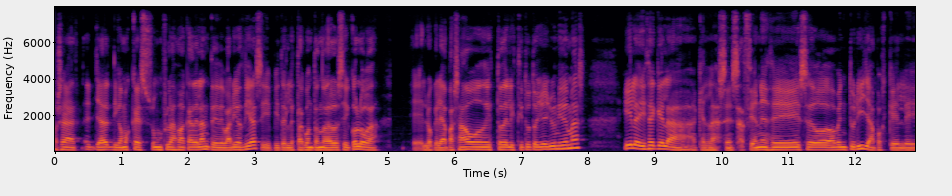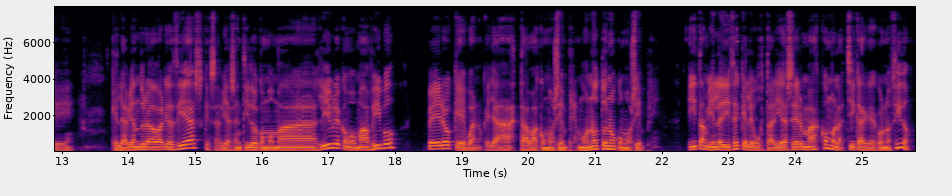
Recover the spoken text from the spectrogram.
O sea, ya digamos que es un flashback adelante de varios días y Peter le está contando a la psicóloga eh, lo que le ha pasado de esto del Instituto Yeyun y demás. Y le dice que, que las sensaciones de esa aventurilla, pues que le, que le habían durado varios días, que se había sentido como más libre, como más vivo, pero que bueno, que ya estaba como siempre, monótono como siempre. Y también le dice que le gustaría ser más como la chica que ha conocido,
